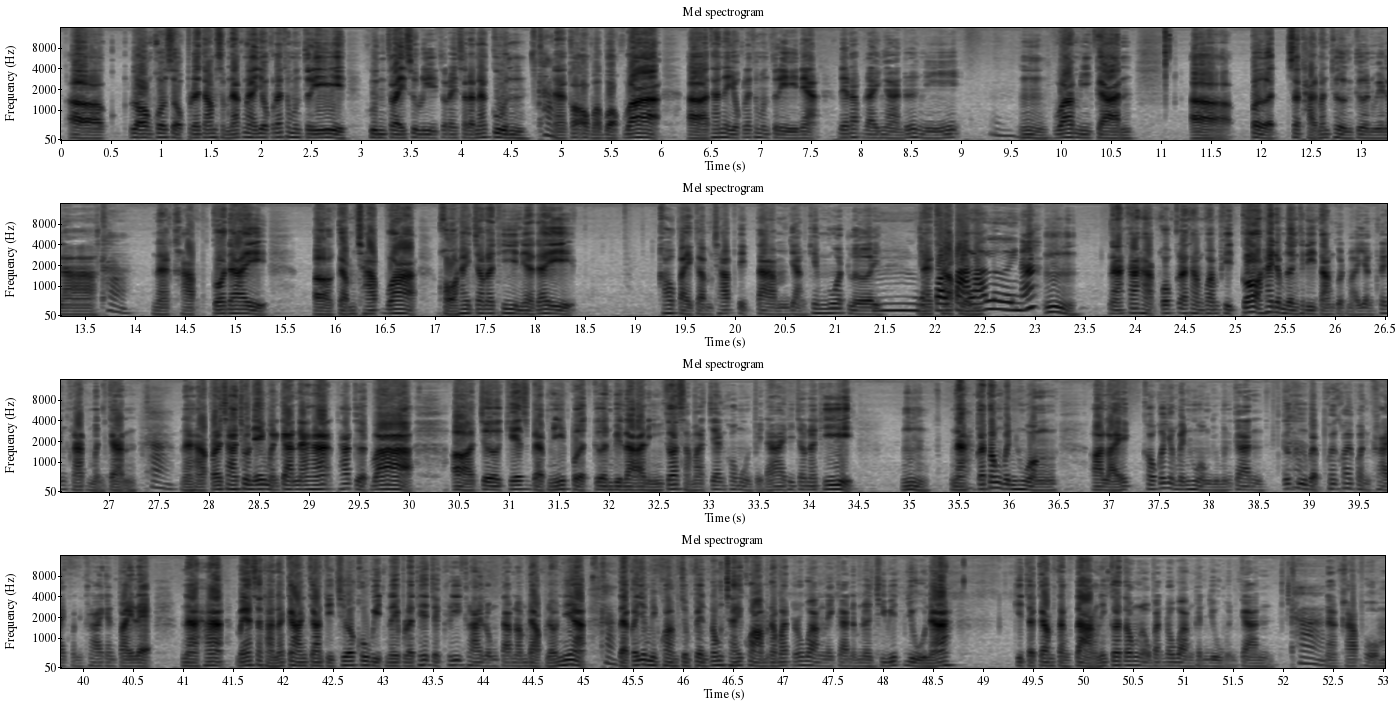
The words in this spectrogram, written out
เออรองโฆษกประจำสำนักนายกรัฐมนตรี คุณไตรสุรีไตรสรณกุลค่ะนะก็ออกมาบอกว่าอ่าท่านนายกรัฐมนตรีเนี่ยได้รับรายงานเรื่องนี้อืมอืมว่ามีการเอ่อเปิดสถานบันเทิงเกินเวลาค่ะนะครับ ก็ได้เอ่อ กำชับว่าขอให้เจ้าหน้าที่เนี่ยได้เข้าไปกำชับติดตามอย่างเข้มงวดเลยอืมอย่านะปล่อยครับปละผมละเลยนะ อืมนะถ้าหากพบกระทำความผิดก็ให้ดำเนินคดีตามกฎหมายอย่างเคร่งครัดเหมือนกันค่ะนะฮะประชาชนเองเหมือนกันนะฮะถ้าเกิดว่าเอ่อเจอเคสแบบนี้เปิดเกินเวลาอย่างนี้ก็สามารถแจ้งข้อมูลไปได้ที่เจ้าหน้าที่ อืมนะก็ต้องเป็นห่วงอ่าหลายเขาก็ยังเป็นห่วงอยู่เหมือนกัน ก็คือแบบค่อยๆผ่อนคลายผ่อนคลายกันไปแหละนะฮะแม้สถานการณ์การติดเชื้อโควิดในประเทศจะคลี่คลายลงตามลำดับแล้วเนี่ยค่ะแต่ก็ยังมีความจำเป็นต้องใช้ความระมัดระวังในการดำเนินชีวิตอยู่นะ กิจกรรมต่างๆ นี่ก็ต้องระมัดระวังกันอยู่เหมือนกันค่ะนะครับผม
